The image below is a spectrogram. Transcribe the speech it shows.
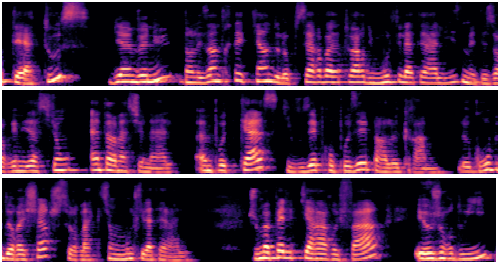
Toutes et à tous. Bienvenue dans les entretiens de l'Observatoire du multilatéralisme et des organisations internationales, un podcast qui vous est proposé par le GRAM, le groupe de recherche sur l'action multilatérale. Je m'appelle Chiara Ruffard et aujourd'hui,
